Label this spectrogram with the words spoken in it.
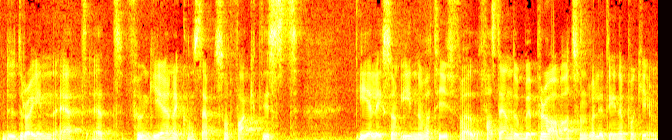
Du drar in ett, ett fungerande koncept som faktiskt är liksom innovativt fast ändå beprövat, som du var lite inne på Kim.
